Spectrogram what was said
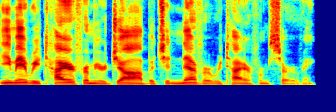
You may retire from your job, but you never retire from serving.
